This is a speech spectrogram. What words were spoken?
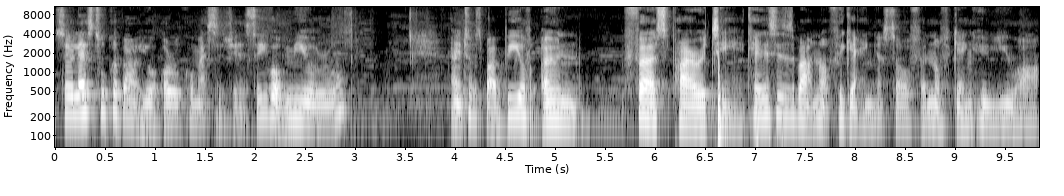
So let's talk about your oracle messages. So you got mural and it talks about be your own first priority okay? This is about not forgetting yourself and not forgetting who you are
